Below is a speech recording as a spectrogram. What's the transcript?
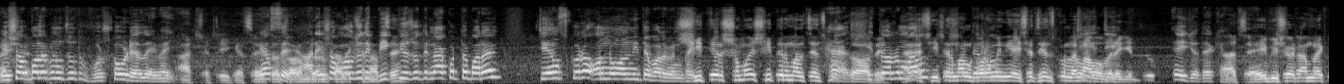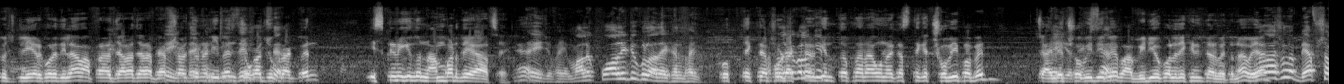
এসব বলে কোনো যদি ভুসকা উঠে যায় ভাই। আচ্ছা ঠিক আছে। ঠিক আছে? আর মাল যদি বিক্রি যদি না করতে পারেন চেঞ্জ করে অন্য মাল নিতে পারবেন ভাই। শীতের সময় শীতের মাল চেঞ্জ হ্যাঁ, করতে হবে। শীতের মাল- হ্যাঁ শীতের মাল গরমে নিয়ে এসে চেঞ্জ করলে লাভ হবে কিন্তু। এই যে দেখেন। আচ্ছা এই বিষয়টা আমরা একটু ক্লিয়ার করে দিলাম। আপনারা যারা যারা ব্যবসার জন্য নিবেন যোগাযোগ রাখবেন। স্ক্রিনে কিন্তু নাম্বার দেয়া আছে। হ্যাঁ এই যে ভাই মালের কোয়ালিটি গুলা দেখেন ভাই। প্রত্যেকটা প্রোডাক্টের কিন্তু আপনারা ওনার কাছ থেকে ছবি পাবেন। চাইলে ছবি দিবে বা ভিডিও কলে দেখে নিতে পারবে তো না ভাইয়া? আসলে ব্যবসা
